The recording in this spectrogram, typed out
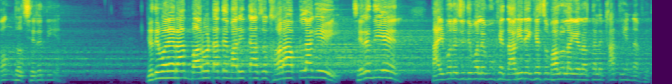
গন্ধ, ছেড়ে দিয়ে যদি বলে, রাত বারোটাতে বাড়িতে আসো, খারাপ লাগে, ছেড়ে দিয়েন। তাই বলে, যদি বলে, মুখে দাড়ি রেখেছো, ভালো লাগে না, তাহলে কাটিয়েন না ফের।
